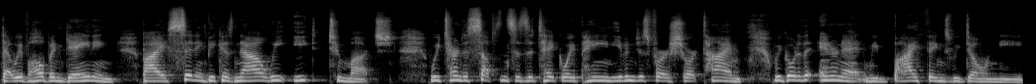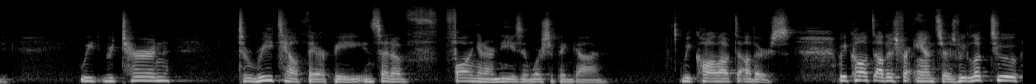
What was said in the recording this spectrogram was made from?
that we've all been gaining by sitting because now we eat too much. We turn to substances to take away pain, even just for a short time. We go to the internet and we buy things we don't need. We return to retail therapy instead of falling on our knees and worshiping God. We call out to others. We call to others for answers. We look to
